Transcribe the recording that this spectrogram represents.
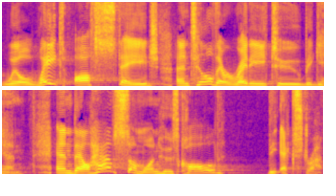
will wait off stage until they're ready to begin. And they'll have someone who's called the extra.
